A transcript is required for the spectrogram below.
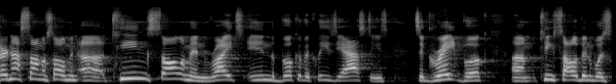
or not Song of Solomon, uh, King Solomon writes in the book of Ecclesiastes. It's a great book. Um, King Solomon was,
